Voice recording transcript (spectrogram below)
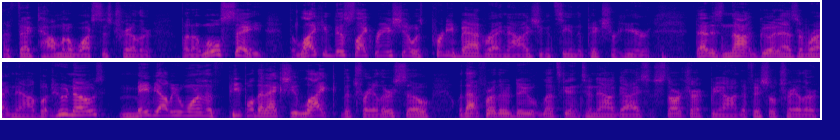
affect how I'm going to watch this trailer. But I will say, the like and dislike ratio is pretty bad right now, as you can see in the picture here. That is not good as of right now. But who knows? Maybe I'll be one of the people that actually like the trailer. So without further ado, let's get into now, guys. Star Trek Beyond official trailer,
